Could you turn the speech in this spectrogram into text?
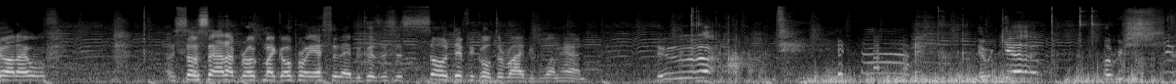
God, I, I'm so sad I broke my GoPro yesterday because this is so difficult to ride with one hand. Here we go. Oh shit.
